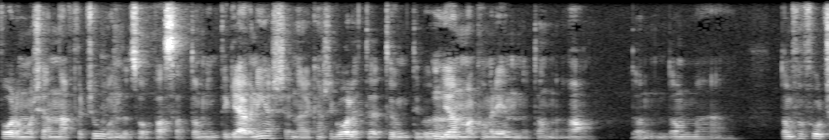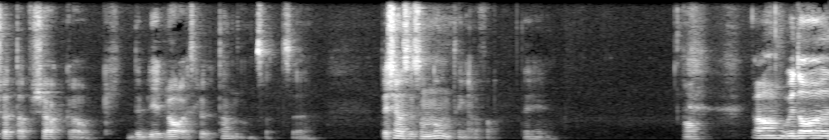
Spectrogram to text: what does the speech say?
få dem att känna förtroende så pass att de inte gräver ner sig när det kanske går lite tungt i början när man kommer in utan ja, de, de, eh, de får fortsätta försöka och det blir bra i slutändan. Så att, det känns ju som någonting i alla fall. Det, ja. Ja, och idag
